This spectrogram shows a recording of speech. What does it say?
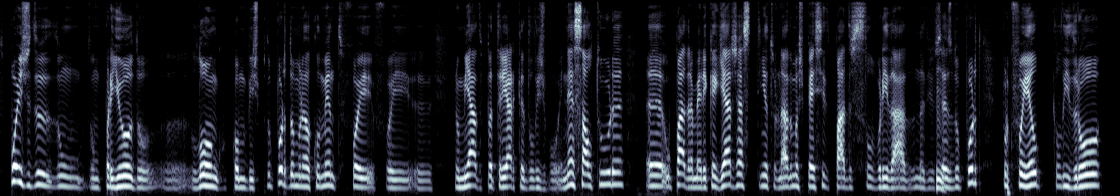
depois de, de, um, de, um, período uh, longo como Bispo do Porto, Dom Manuel Clemente foi, foi uh, nomeado Patriarca de Lisboa. E nessa altura, o Padre América Guiar já se tinha tornado uma espécie de padre celebridade na Diocese hum. do Porto, porque foi ele que liderou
